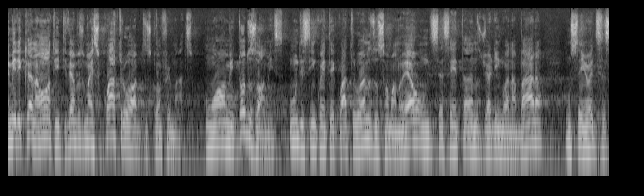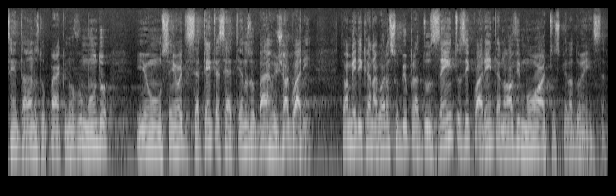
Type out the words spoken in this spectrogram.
Americana, ontem tivemos mais quatro óbitos confirmados. Um homem, todos homens, um de 54 anos do São Manuel, um de 60 anos do Jardim Guanabara, um senhor de 60 anos do Parque Novo Mundo e um senhor de 77 anos do bairro Jaguari. Então a Americana agora subiu para 249 mortos pela doença.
